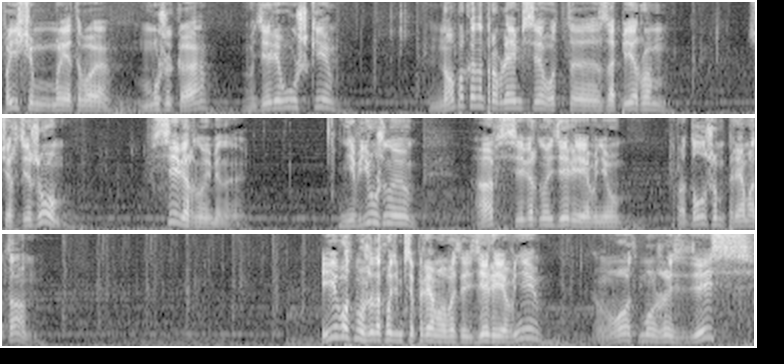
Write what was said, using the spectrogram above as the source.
Поищем мы этого мужика в деревушке. Но пока направляемся вот э, за первым чертежом. В северную именно. Не в южную, а в северную деревню. Продолжим прямо там. И вот мы уже находимся прямо в этой деревне. Вот мы уже здесь.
